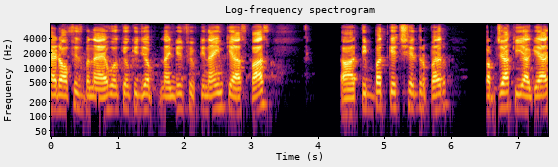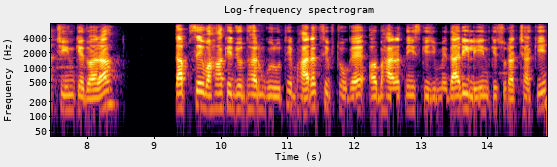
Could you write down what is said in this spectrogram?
हेड ऑफ़िस बनाया हुआ, क्योंकि जब 1959 के आसपास तिब्बत के क्षेत्र पर कब्जा किया गया चीन के द्वारा तब से वहाँ के जो धर्म गुरु थे, भारत शिफ्ट हो गए और भारत ने इसकी ज़िम्मेदारी ली, इनकी सुरक्षा की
